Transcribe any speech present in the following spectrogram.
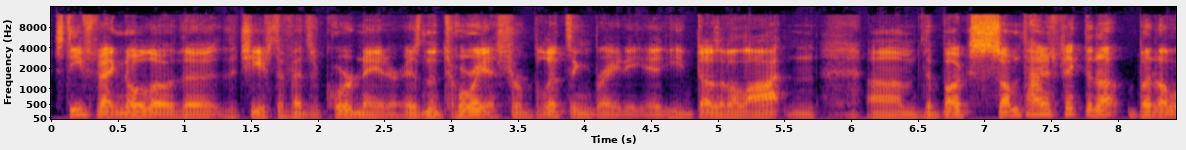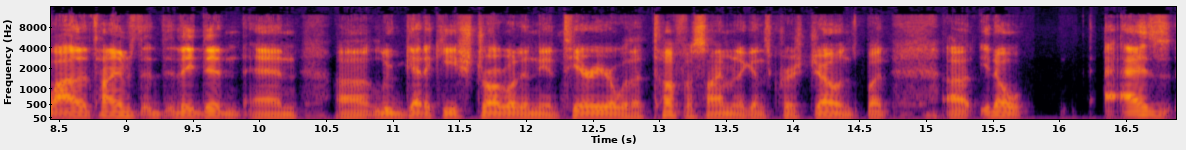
Steve Spagnuolo, the, the Chiefs defensive coordinator is notorious for blitzing Brady. It, he does it a lot. And, um, the Bucks sometimes picked it up, but a lot of the times they didn't. And, uh, Luke Goedeke struggled in the interior with a tough assignment against Chris Jones. But but uh, you know, as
